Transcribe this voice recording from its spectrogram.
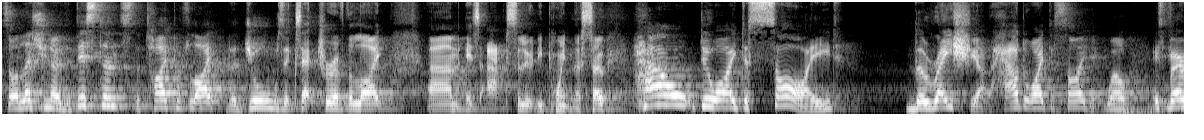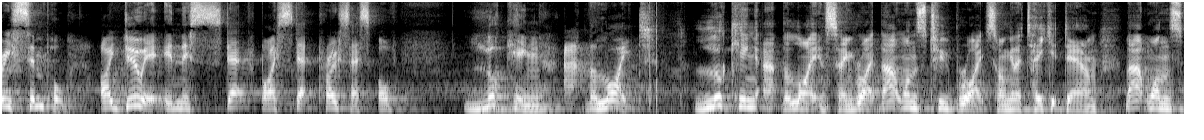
So unless you know the distance, the type of light, the joules, etc. of the light, um, it's absolutely pointless. So how do I decide the ratio? How do I decide it? Well, it's very simple. I do it in this step-by-step process of looking at the light looking at the light and saying, right, that one's too bright, so I'm going to take it down. That one's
